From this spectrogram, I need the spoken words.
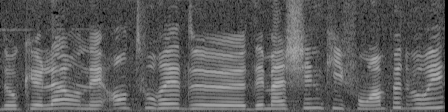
Donc euh, là, on est entouré de des machines qui font un peu de bruit.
